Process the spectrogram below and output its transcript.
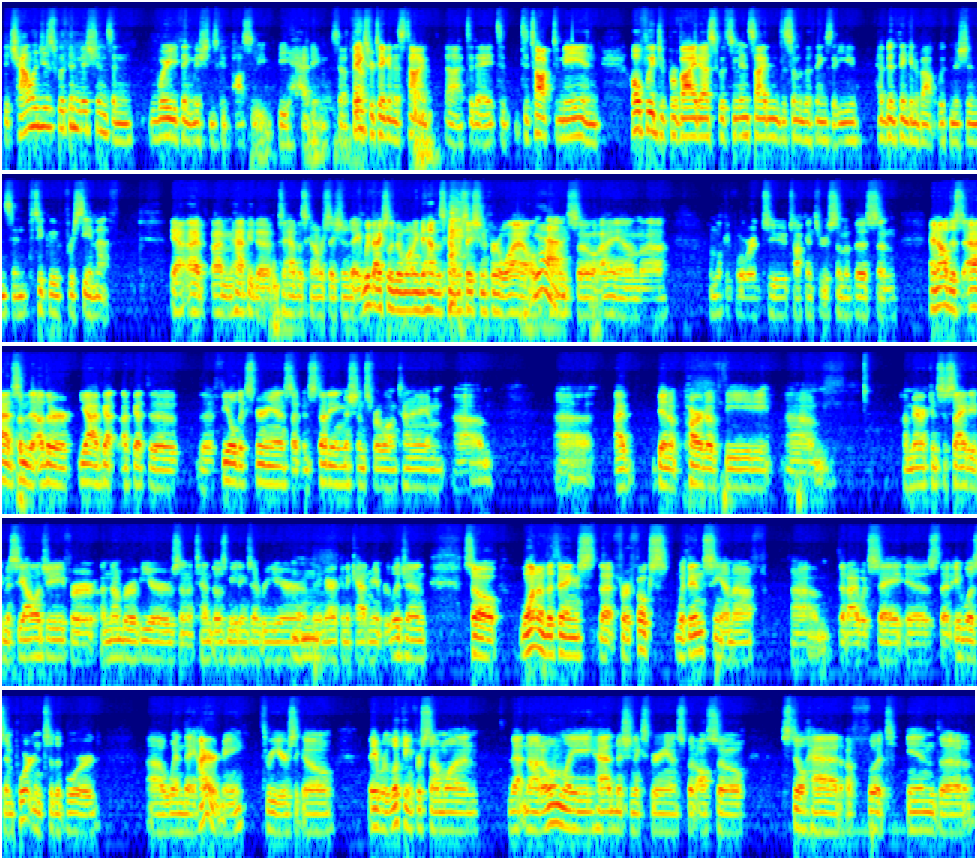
the challenges within missions and where you think missions could possibly be heading. So thanks for taking this time uh, today to, to talk to me and hopefully to provide us with some insight into some of the things that you have been thinking about with missions and particularly for CMF. Yeah, I, I'm happy to to have this conversation today. We've actually been wanting to have this conversation for a while. Yeah. And so I am uh, I'm looking forward to talking through some of this and and I'll just add some of the other yeah, I've got I've got the the field experience. I've been studying missions for a long time. Um, uh, I've been a part of the um, American Society of Missiology for a number of years and attend those meetings every year, and the American Academy of Religion. So, one of the things that for folks within CMF um, that I would say is that it was important to the board uh, when they hired me three years ago. They were looking for someone that not only had mission experience, but also still had a foot in the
